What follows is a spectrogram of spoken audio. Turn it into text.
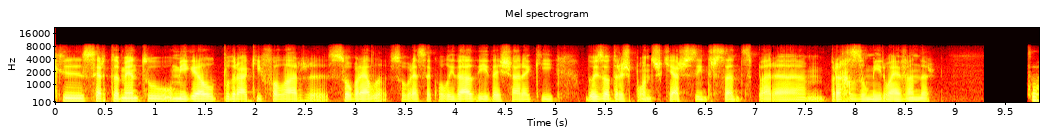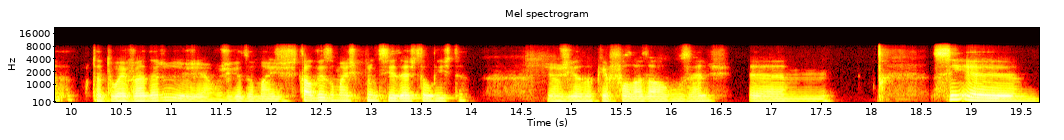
que certamente o Miguel poderá aqui falar eh, sobre ela, sobre essa qualidade e deixar aqui dois ou três pontos que achas interessantes para, para resumir o Evander. Portanto, o Evander é um jogador mais, talvez o mais conhecido desta lista. É um jogador que é falado há alguns anos. Um, sim, um,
